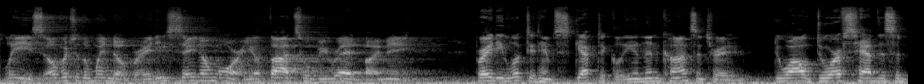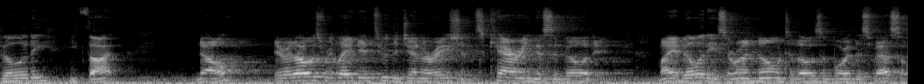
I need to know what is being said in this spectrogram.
Please, over to the window, Brady. Say no more. Your thoughts will be read by me. Brady looked at him skeptically and then concentrated. Do all dwarfs have this ability? he thought. No, there are those related through the generations carrying this ability. My abilities are unknown to those aboard this vessel.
